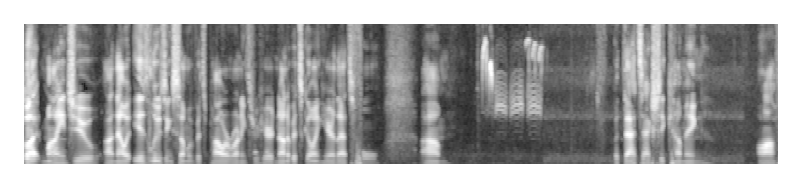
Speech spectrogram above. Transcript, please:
But mind you, uh, now it is losing some of its power running through here. None of it's going here. That's full. Um, but that's actually coming off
